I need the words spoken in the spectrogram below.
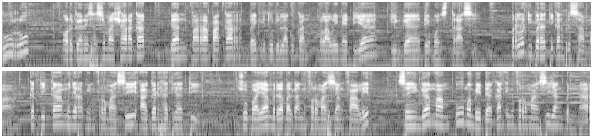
buruh, organisasi masyarakat, dan para pakar baik itu dilakukan melalui media hingga demonstrasi. Perlu diperhatikan bersama ketika menyerap informasi agar hati-hati supaya mendapatkan informasi yang valid sehingga mampu membedakan informasi yang benar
